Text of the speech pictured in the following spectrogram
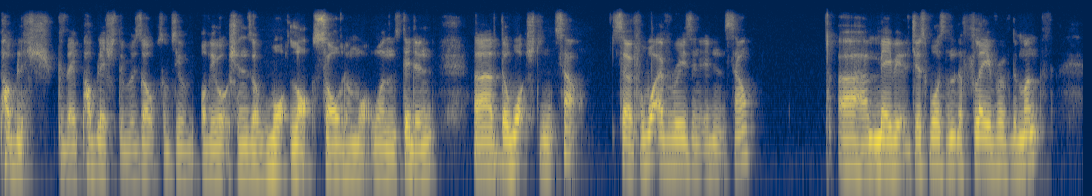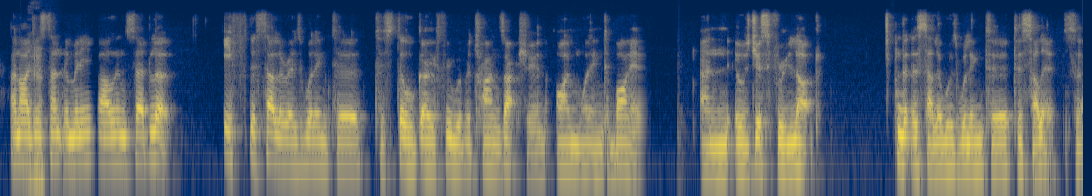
publish because they published the results of the, of the auctions of what lots sold and what ones didn't. Uh, the watch didn't sell. So for whatever reason, it didn't sell. Uh, maybe it just wasn't the flavor of the month. And I just sent them an email and said, look, if the seller is willing to to still go through with a transaction, I'm willing to buy it. And it was just through luck that the seller was willing to to sell it. So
